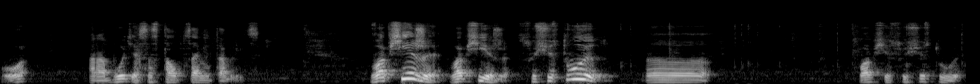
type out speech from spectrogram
О работе со столбцами таблицы. Вообще же, вообще же существует, э, вообще существует.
